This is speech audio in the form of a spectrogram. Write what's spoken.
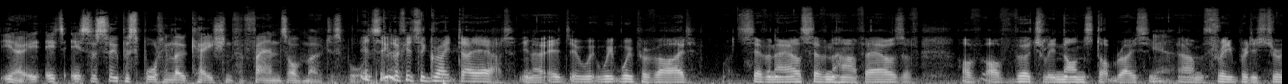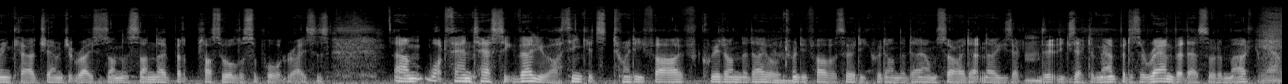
you know it, it's it's a super sporting location for fans of motorsport. It's look, it's a great day out. You know, it, it, we we provide seven hours, seven and a half hours of of, of virtually non-stop racing. Yeah. Um, three British Touring Car Championship races on the Sunday, but plus all the support races. Um, what fantastic value! I think it's twenty-five quid on the day, or mm. twenty-five or thirty quid on the day. I'm sorry, I don't know exact mm. the exact amount, but it's around about that sort of mark. Yeah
